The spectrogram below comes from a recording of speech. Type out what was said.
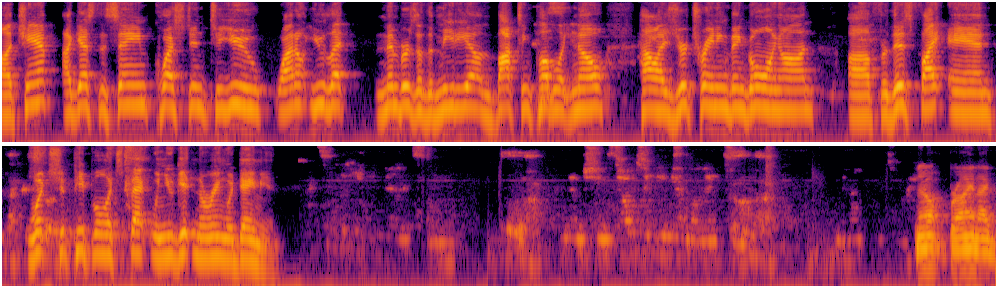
Uh, Champ, I guess the same question to you. Why don't you let members of the media and boxing public know how has your training been going on uh, for this fight and what should people expect when you get in the ring with Damien? No, Brian, I,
